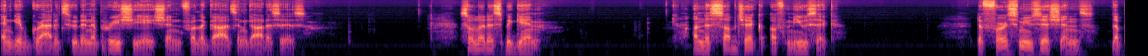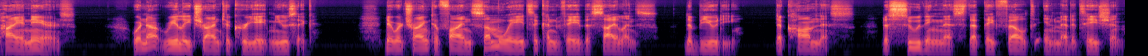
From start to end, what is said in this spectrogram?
and give gratitude and appreciation for the gods and goddesses. So let us begin. On the subject of music, the first musicians, the pioneers, were not really trying to create music. They were trying to find some way to convey the silence, the beauty, the calmness, the soothingness that they felt in meditation.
